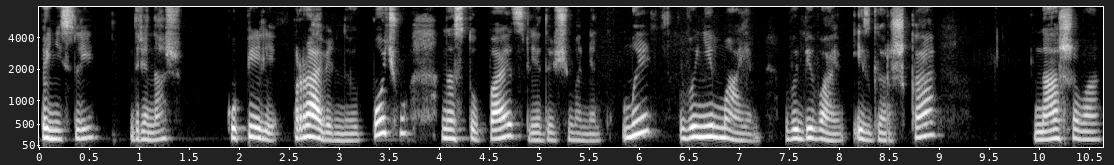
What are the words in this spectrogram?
принесли дренаж, купили правильную почву, наступает следующий момент. Мы вынимаем, выбиваем из горшка нашего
